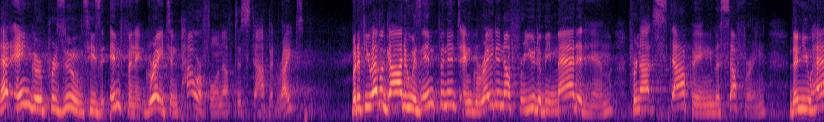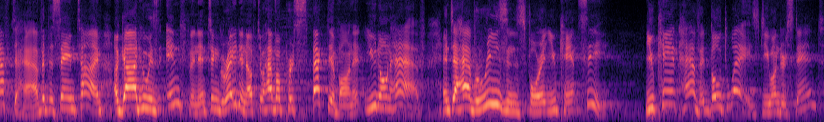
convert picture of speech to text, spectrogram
That anger presumes he's infinite, great, and powerful enough to stop it, right? But if you have a God who is infinite and great enough for you to be mad at him for not stopping the suffering, then you have to have, at the same time, a God who is infinite and great enough to have a perspective on it you don't have, and to have reasons for it you can't see. You can't have it both ways. Do you understand?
